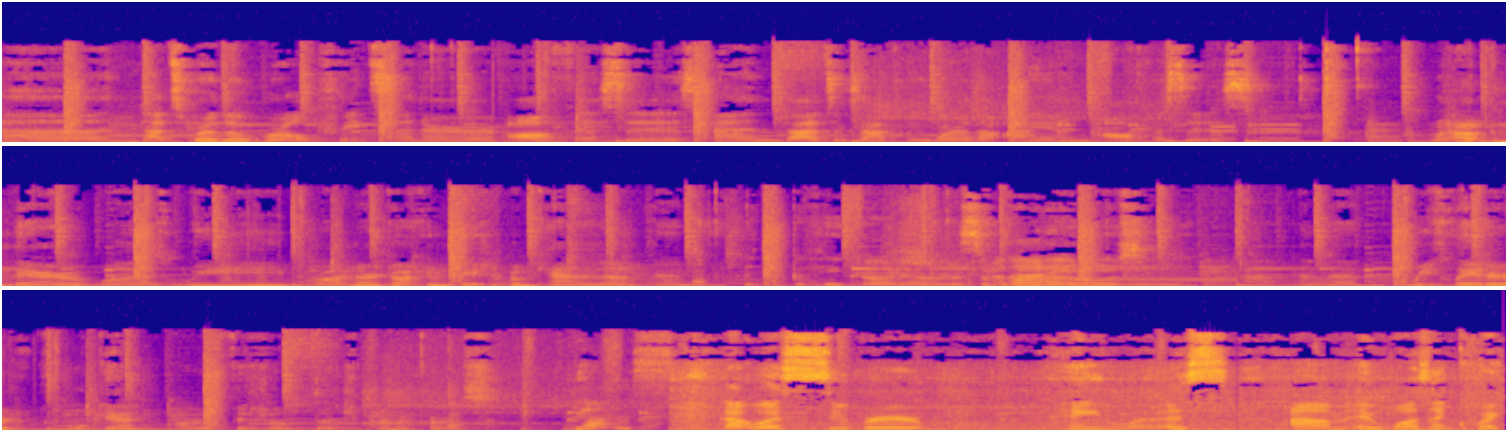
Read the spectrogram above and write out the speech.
and that's where the World Trade Center office is, and that's exactly where the IN office is. What happened there was we brought in our documentation from Canada and They took a few photos some photos, and then a week later, we'll get our official Dutch permit cards. Yes. That was super painless. Um, it wasn't quick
